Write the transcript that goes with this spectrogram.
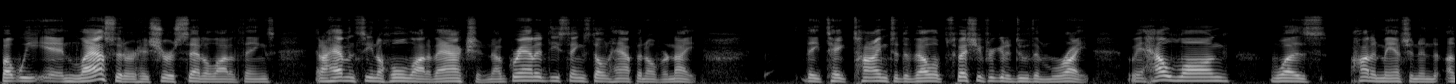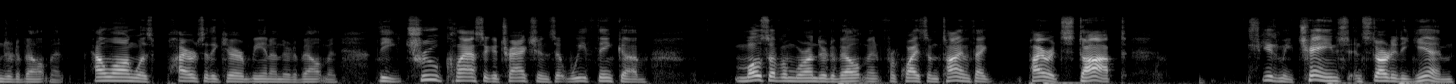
but we and Lasseter has sure said a lot of things, and I haven't seen a whole lot of action. Now, granted, these things don't happen overnight. They take time to develop, especially if you're going to do them right. I mean, how long was Haunted Mansion in, under development? How long was Pirates of the Caribbean under development? The true classic attractions that we think of, most of them were under development for quite some time. In fact, Pirates stopped, excuse me, changed and started again.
